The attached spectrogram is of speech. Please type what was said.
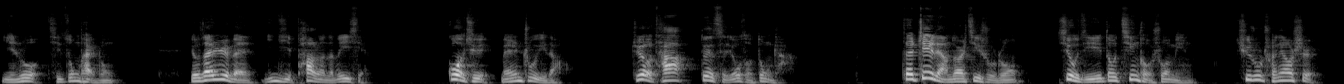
引入其宗派中，有在日本引起叛乱的危险。过去没人注意到，只有他对此有所洞察。在这两段记述中，秀吉都亲口说明，驱逐传教士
